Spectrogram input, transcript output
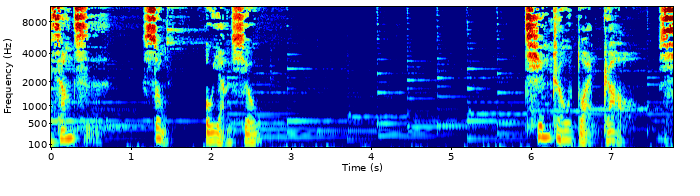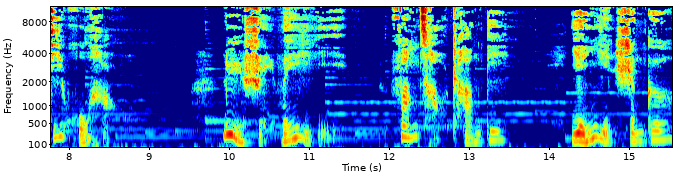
桑子，宋·欧阳修。轻舟短棹西湖好，绿水逶迤，芳草长堤。隐隐笙歌，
